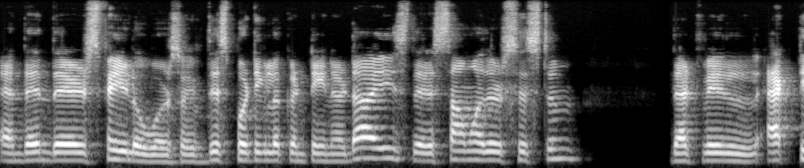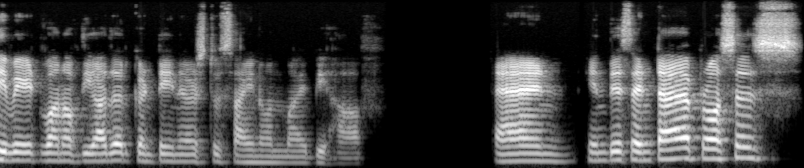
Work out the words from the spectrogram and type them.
And then there's failover. So if this particular container dies, there's some other system that will activate one of the other containers to sign on my behalf. And in this entire process,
